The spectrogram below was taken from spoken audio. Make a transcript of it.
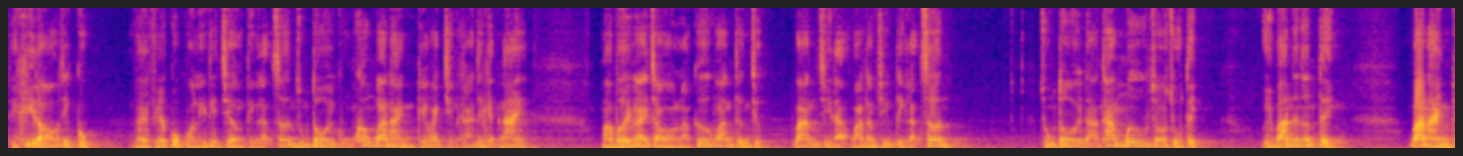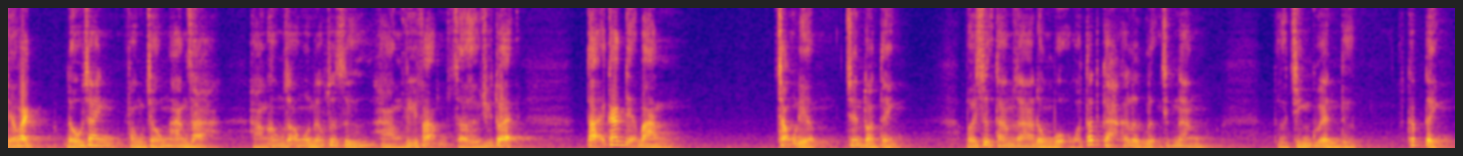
thì khi đó thì cục về phía cục quản lý thị trường tỉnh Lạng Sơn chúng tôi cũng không ban hành kế hoạch triển khai thực hiện ngay mà với vai trò là cơ quan thường trực ban chỉ đạo 389 tỉnh Lạng Sơn chúng tôi đã tham mưu cho chủ tịch Ủy ban nhân dân tỉnh ban hành kế hoạch đấu tranh phòng chống hàng giả, hàng không rõ nguồn gốc xuất xứ, hàng vi phạm sở hữu trí tuệ tại các địa bàn trọng điểm trên toàn tỉnh với sự tham gia đồng bộ của tất cả các lực lượng chức năng từ chính quyền từ cấp tỉnh,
